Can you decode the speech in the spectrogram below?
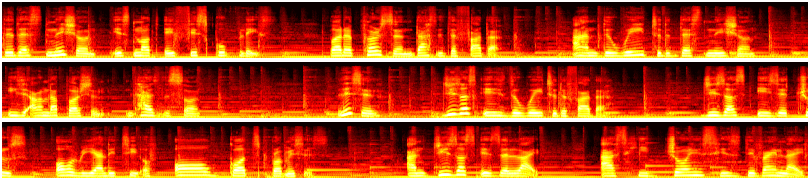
the destination is not a physical place, but a person that is the Father. And the way to the destination is another person, that's the Son. Listen, Jesus is the way to the Father. Jesus is the truth or reality of all God's promises. And Jesus is the life as he joins his divine life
